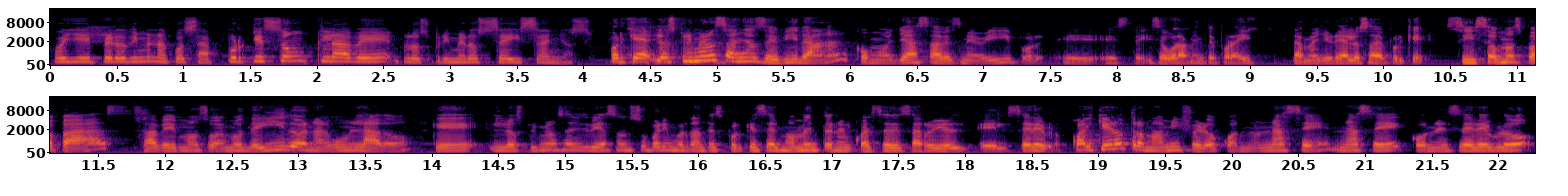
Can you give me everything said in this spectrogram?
Oye, pero dime una cosa, ¿por qué son clave los primeros seis años? Porque los primeros años de vida, como ya sabes, Mary, por, eh, este, y seguramente por ahí la mayoría lo sabe, porque si somos papás, sabemos o hemos leído en algún lado que los primeros años de vida son súper importantes porque es el momento en el cual se desarrolla el, cerebro. Cualquier otro mamífero, cuando nace, nace con el cerebro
